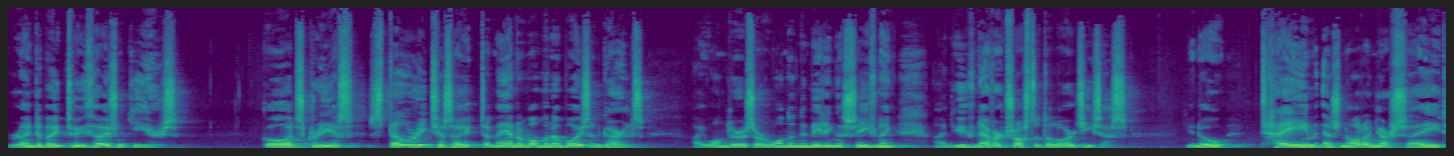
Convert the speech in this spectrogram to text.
round about 2,000 years. God's grace still reaches out to men and women and boys and girls. I wonder, is there one in the meeting this evening and you've never trusted the Lord Jesus? You know, time is not on your side.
